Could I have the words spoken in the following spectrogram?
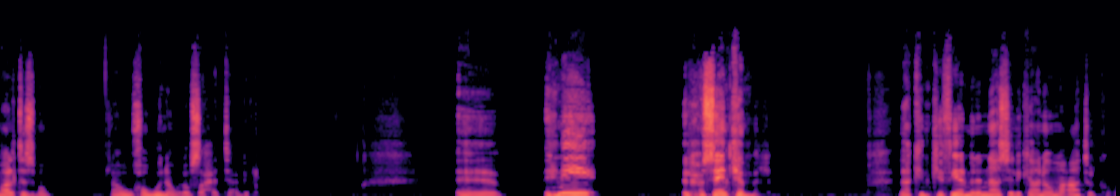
ما التزموا أو خونوا لو صح التعبير. أه هني الحسين كمل لكن كثير من الناس اللي كانوا معاه تركوا.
